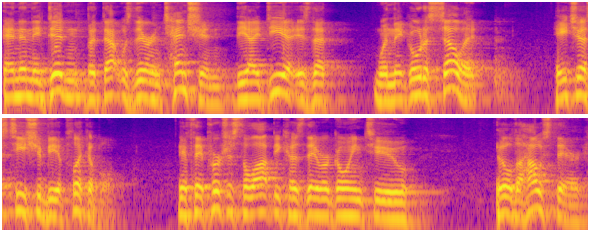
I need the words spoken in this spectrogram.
and then they didn't, but that was their intention, the idea is that when they go to sell it, HST should be applicable. If they purchased the lot because they were going to build a house there.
